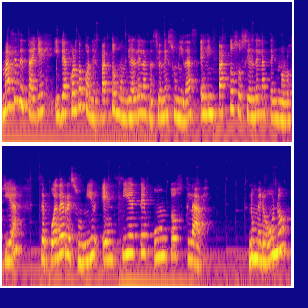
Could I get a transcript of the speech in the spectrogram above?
Más en detalle y de acuerdo con el Pacto Mundial de las Naciones Unidas, el impacto social de la tecnología se puede resumir en siete puntos clave. Número uno,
